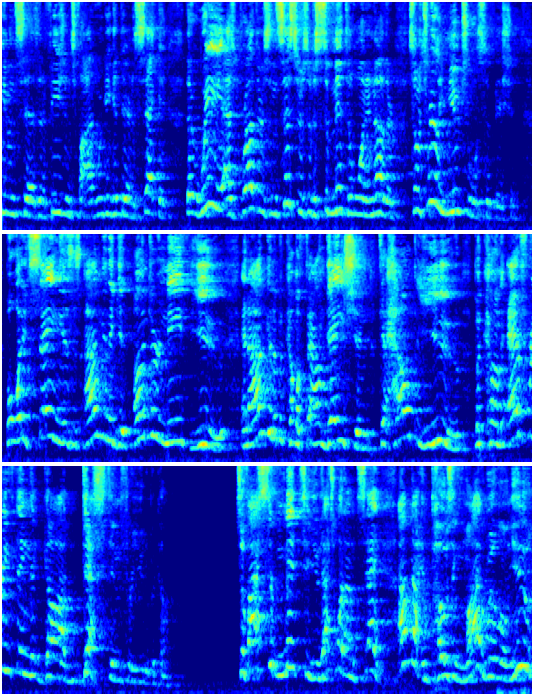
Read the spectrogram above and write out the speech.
even says in Ephesians 5, we're going to get there in a second, that we as brothers and sisters are to submit to one another. So it's really mutual submission. But what it's saying is, is I'm going to get underneath you and I'm going to become a foundation to help you become everything that God destined for you to become. So if I submit to you, that's what I'm saying. I'm not imposing my will on you.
